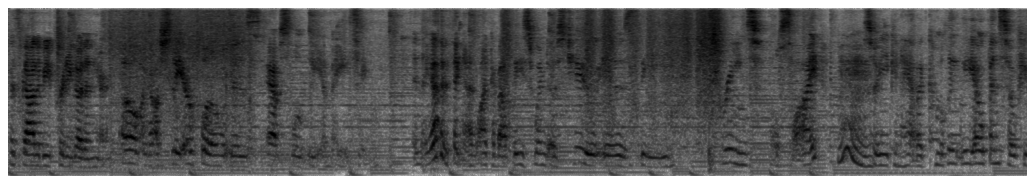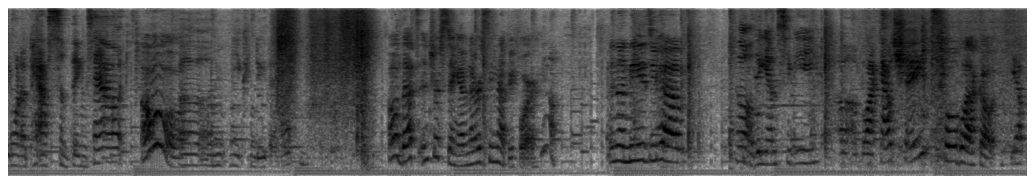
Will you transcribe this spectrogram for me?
has got to be pretty good in here. Oh my gosh, the airflow is absolutely amazing. And the other thing I like about these windows too is the screens will slide. Hmm. So you can have it completely open. So if you want to pass some things out, Oh, um, you can do that. oh, that's interesting. I've never seen that before. Yeah. And then these you have Oh, the MCD uh, blackout shades. full blackout. Yep,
